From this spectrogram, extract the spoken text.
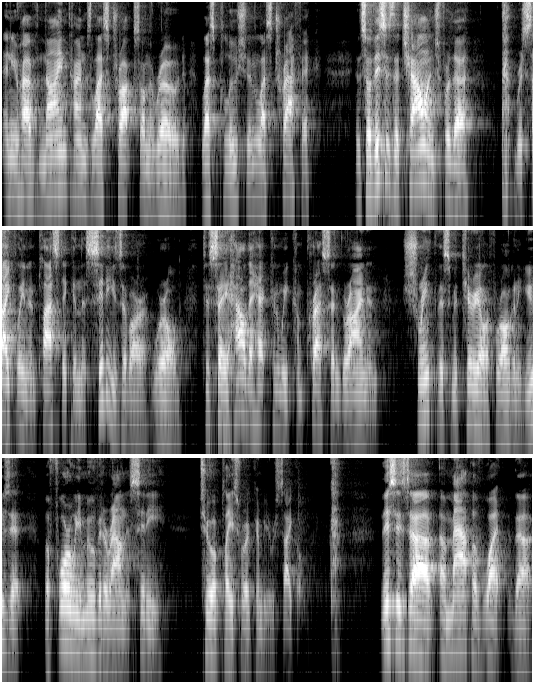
And you have nine times less trucks on the road, less pollution, less traffic. And so, this is a challenge for the recycling and plastic in the cities of our world to say, how the heck can we compress and grind and shrink this material if we're all going to use it before we move it around the city to a place where it can be recycled? this is a, a map of what the,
